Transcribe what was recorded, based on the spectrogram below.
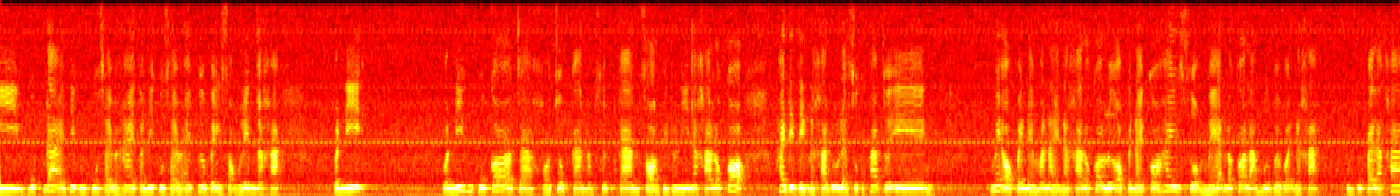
e-book ได้ที่คุณครูใส่ไว้ให้ ตอนนี้ครูใส่ไว้ให้เพิ่มไปอีก 2 เล่มนะคะ วันนี้วันนี้คุณครูก็จะขอจบการนำสนอการสอนเพียงเท่านี้นะคะ แล้วก็ให้เด็กๆนะคะ ดูแลสุขภาพตัวเอง ไม่ออกไปไหนมาไหนนะคะ แล้วก็หรือออกไปไหนก็ให้สวมแมสแล้วก็ล้างมือบ่อยๆนะคะ คุณครูไปแล้วค่ะ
